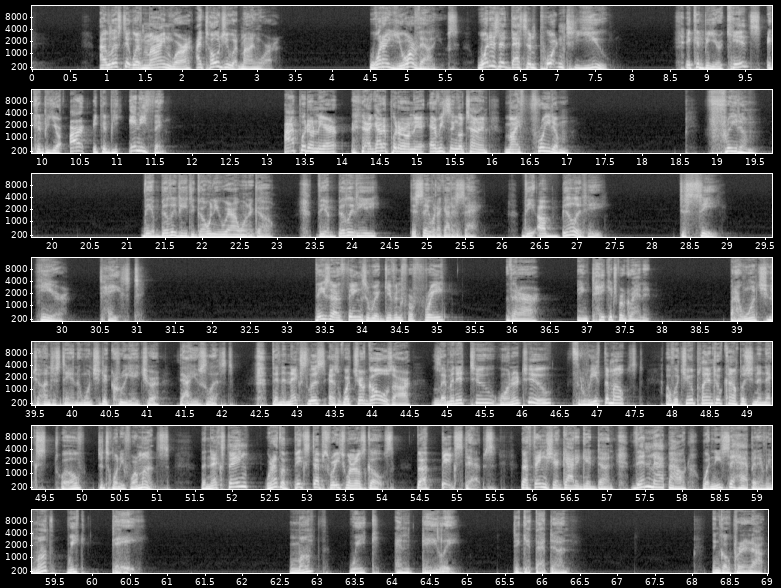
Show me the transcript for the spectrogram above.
I listed what mine were. I told you what mine were. What are your values? What is it that's important to you? It could be your kids. It could be your art. It could be anything. I put on there, I got to put it on there every single time, my freedom. Freedom. The ability to go anywhere I want to go. The ability to say what I got to say. The ability to see, hear, taste. These are things that we're given for free that are being taken for granted. But I want you to understand, I want you to create your values list. Then the next list is what your goals are, limited to one or two, three at the most, of what you plan to accomplish in the next 12 to 24 months. The next thing, what are the big steps for each one of those goals? The big steps, the things you got to get done. Then map out what needs to happen every month, week, day, month, week, and daily to get that done. Then go print it out.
